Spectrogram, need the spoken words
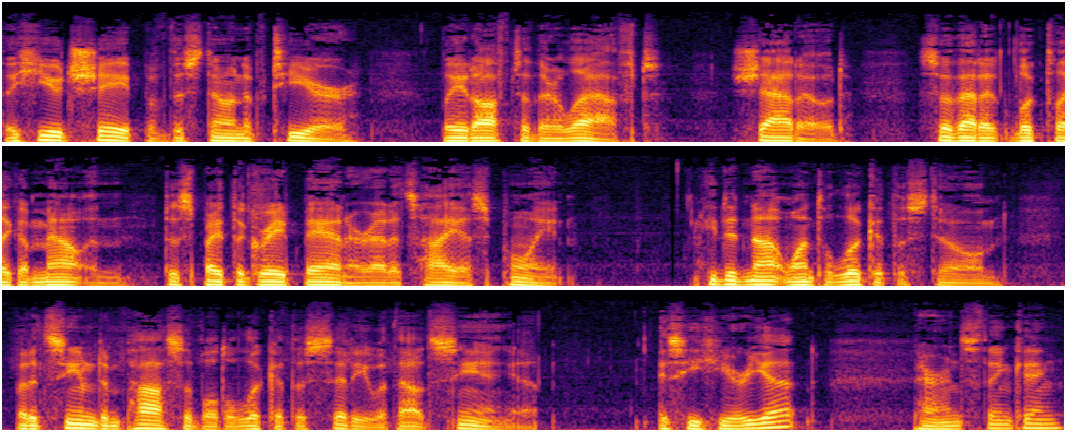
The huge shape of the stone of Tear, laid off to their left, shadowed, so that it looked like a mountain, despite the great banner at its highest point. He did not want to look at the stone, but it seemed impossible to look at the city without seeing it. Is he here yet? Perrin's thinking.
